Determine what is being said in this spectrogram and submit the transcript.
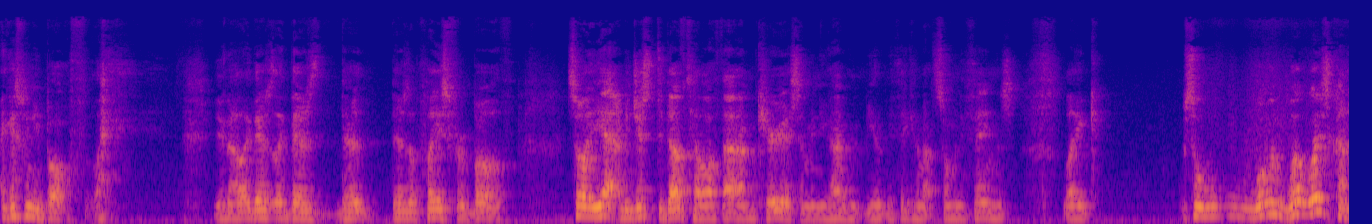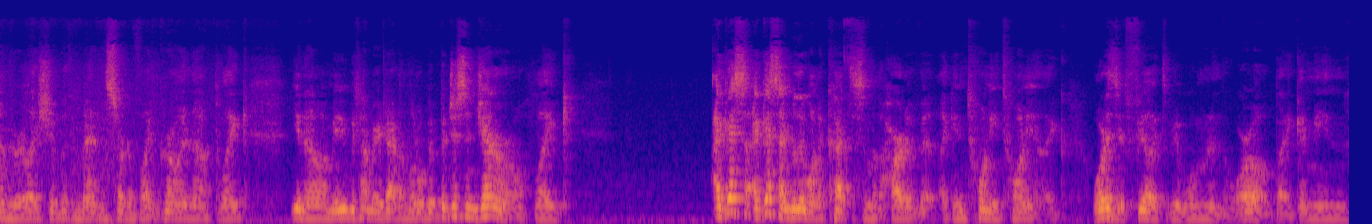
I guess we need both. Like you know, like there's like there's there there's a place for both. So yeah, I mean, just to dovetail off that, I'm curious. I mean, you have you have been thinking about so many things, like, so what what was kind of your relationship with men, sort of like growing up, like, you know, I mean, we talked about your dad a little bit, but just in general, like, I guess I guess I really want to cut to some of the heart of it, like in 2020, like, what does it feel like to be a woman in the world? Like, I mean.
